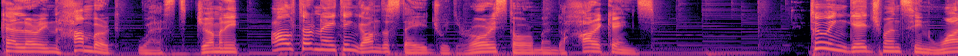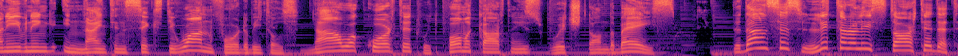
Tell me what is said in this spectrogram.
Keller in Hamburg, West Germany, alternating on the stage with Rory Storm and the Hurricanes. Two engagements in one evening in 1961 for the Beatles, now a quartet with Paul McCartney switched on the bass. The dances literally started at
